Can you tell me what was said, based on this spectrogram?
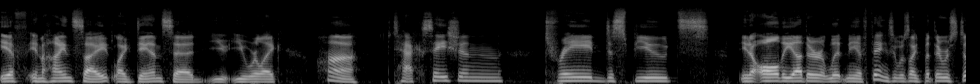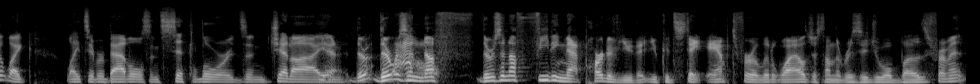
if in hindsight like dan said you you were like huh taxation trade disputes you know all the other litany of things. It was like but there was still like lightsaber battles and sith lords and jedi Yeah, and there there was enough there was enough feeding that part of you that you could stay amped for a little while just on the residual buzz from it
